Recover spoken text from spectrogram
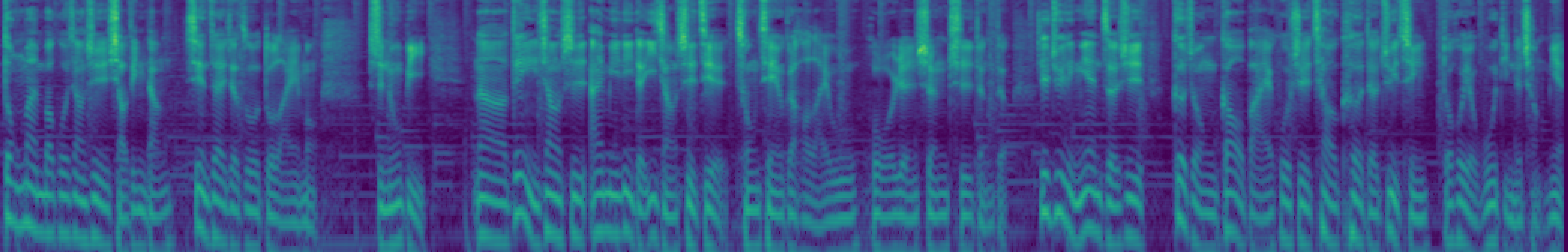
动漫包括像是小叮当，现在叫做哆啦 A 梦、史努比。那电影像是艾米丽的异想世界、从前有个好莱坞、活人生吃等等。日剧里面则是各种告白或是翘课的剧情，都会有屋顶的场面。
